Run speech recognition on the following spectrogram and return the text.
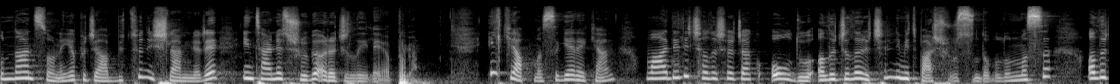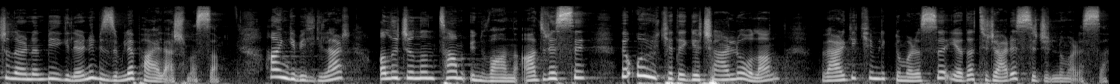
bundan sonra yapacağı bütün işlemleri internet şube aracılığıyla yapıyor. İlk yapması gereken vadeli çalışacak olduğu alıcılar için limit başvurusunda bulunması, alıcılarının bilgilerini bizimle paylaşması. Hangi bilgiler? Alıcının tam ünvanı, adresi ve o ülkede geçerli olan vergi kimlik numarası ya da ticaret sicil numarası.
